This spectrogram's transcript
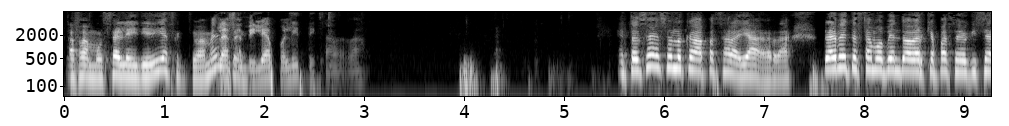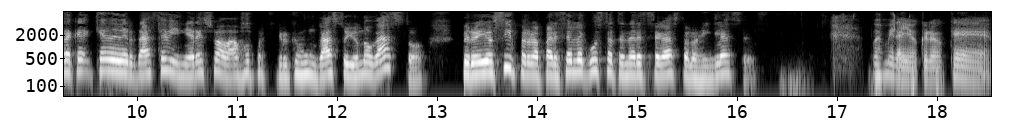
La famosa Lady Di, efectivamente. La familia política, ¿verdad? Entonces eso es lo que va a pasar allá, ¿verdad? Realmente estamos viendo a ver qué pasa. Yo quisiera que, que, de verdad se viniera eso abajo porque creo que es un gasto. Yo no gasto, pero ellos sí, pero al parecer les gusta tener ese gasto a los ingleses. Pues mira, yo creo que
